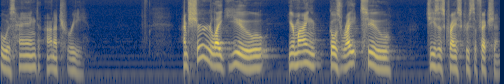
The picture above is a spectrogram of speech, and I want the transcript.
who is hanged on a tree. I'm sure, like you, your mind goes right to Jesus Christ's crucifixion.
